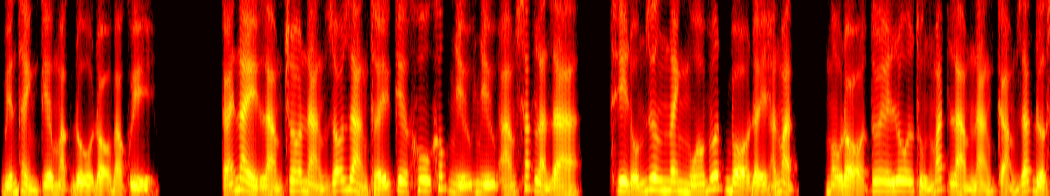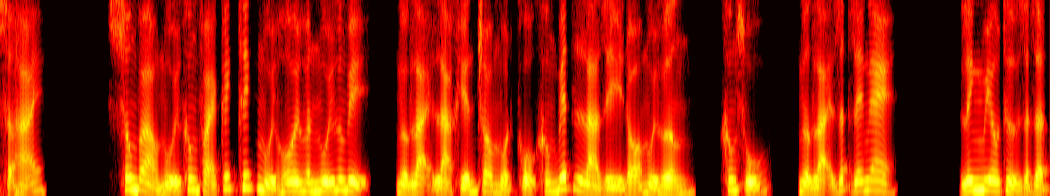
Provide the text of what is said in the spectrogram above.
biến thành kia mặc đồ đỏ bảo quỷ. Cái này làm cho nàng rõ ràng thấy kia khô khốc nhíu nhíu ám sắc làn da, thì đốm dương nhanh múa vướt bỏ đầy hắn mặt, màu đỏ tươi lôi thủng mắt làm nàng cảm giác được sợ hãi. Xông vào mũi không phải kích thích mùi hôi hơn mũi hương vị, ngược lại là khiến cho một cổ không biết là gì đó mùi hương, không xú, ngược lại rất dễ nghe. Linh miêu thử giật giật,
